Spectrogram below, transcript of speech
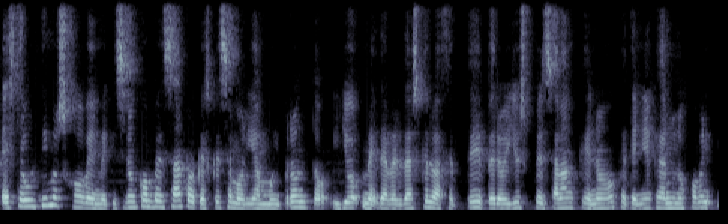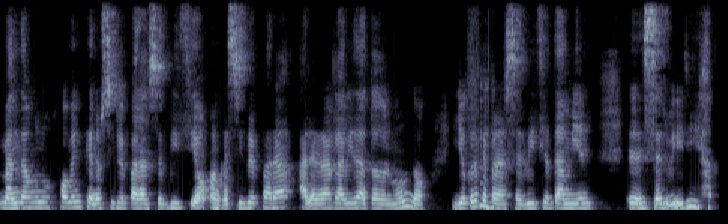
este último es joven, me quisieron compensar porque es que se morían muy pronto y yo la verdad es que lo acepté, pero ellos pensaban que no, que tenía que darme un joven, me han dado un joven que no sirve para el servicio, aunque sirve para alegrar la vida a todo el mundo. Y yo creo que para el servicio también eh, serviría.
